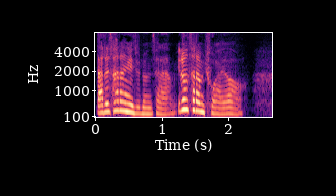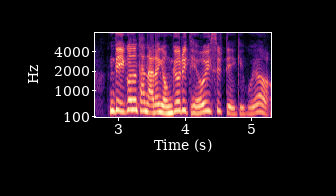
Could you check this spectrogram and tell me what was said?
나를 사랑해주는 사람. 이런 사람 좋아요. 근데 이거는 다 나랑 연결이 되어 있을 때 얘기고요.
